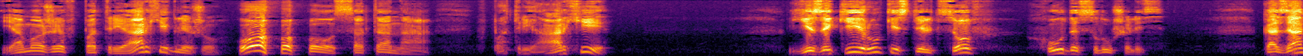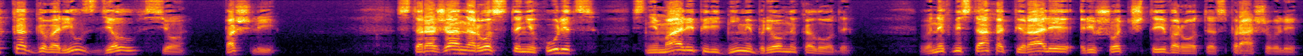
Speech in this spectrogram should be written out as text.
Я, може, в патриархи гляжу. О-хо-хо, сатана. В патриархи? Языки и руки стрельцов худо слушались. Казак, как говорил, сделал все. Пошли. Сторожа на розстанях улиц снимали перед ними бревна колоды. В иных местах отпирали решетчатые ворота, спрашивали:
